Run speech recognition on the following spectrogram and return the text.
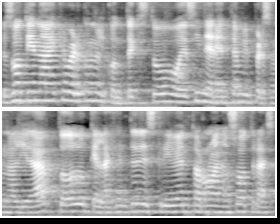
eso no tiene nada que ver con el contexto, es inherente a mi personalidad, todo lo que la gente describe en torno a nosotras.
